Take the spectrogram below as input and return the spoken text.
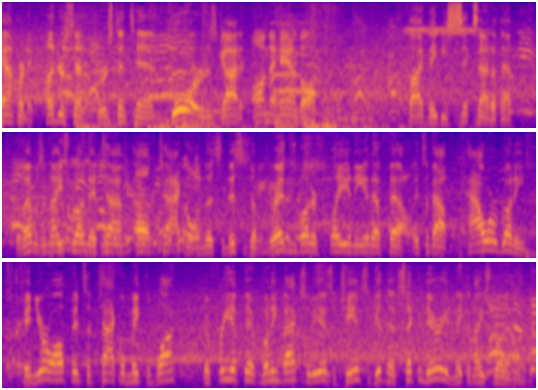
Kaepernick under center. First and 10. Gore's got it on the handoff. Five, maybe six out of that. Well, that was a nice run that time off tackle. And listen, this is a bread and butter play in the NFL. It's about power running. Can your offensive tackle make the block to free up that running back so he has a chance to get in that secondary and make a nice run out of it?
